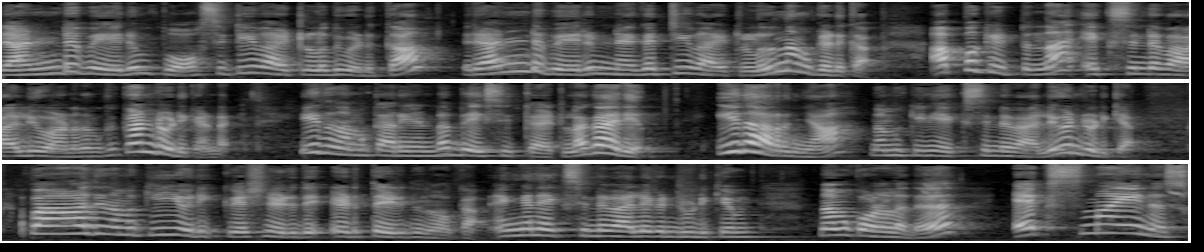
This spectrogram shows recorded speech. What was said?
രണ്ട് പേരും പോസിറ്റീവ് ആയിട്ടുള്ളതും എടുക്കാം. രണ്ട് പേരും നെഗറ്റീവ് ആയിട്ടുള്ളതും നമുക്ക് എടുക്കാം. അപ്പോൾ കിട്ടുന്ന എക്സിന്റെ വാല്യൂ ആണ് നമുക്ക് കണ്ടുപിടിക്കേണ്ടത്. ഇത് നമുക്കറിയേണ്ട ബേസിക് ആയിട്ടുള്ള കാര്യം. ഇതറിഞ്ഞാൽ നമുക്കിനി എക്സിന്റെ വാല്യൂ കണ്ടുപിടിക്കാം. അപ്പോൾ ആദ്യം നമുക്ക് ഈ ഒരു ഇക്വേഷൻ എഴുതി എടുത്ത് എഴുതി നോക്കാം. എങ്ങനെ എക്സിന്റെ വാല്യൂ കണ്ടുപിടിക്കും? നമുക്കുള്ളത് x minus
